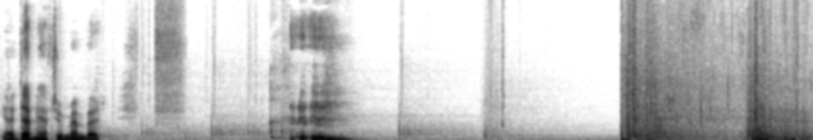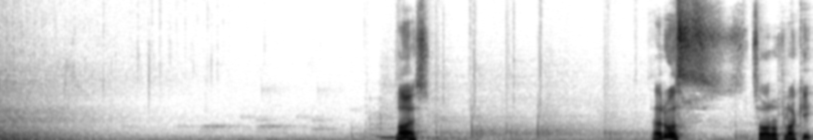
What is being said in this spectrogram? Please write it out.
Yeah, I definitely have to remember it. nice. That was sort of lucky.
